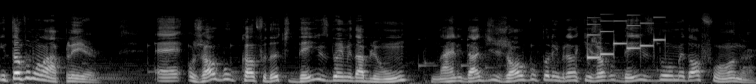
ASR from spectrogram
Então vamos lá, player. É, eu jogo Call of Duty desde o MW1. Na realidade, jogo, tô lembrando aqui, jogo desde o Medal of Honor,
